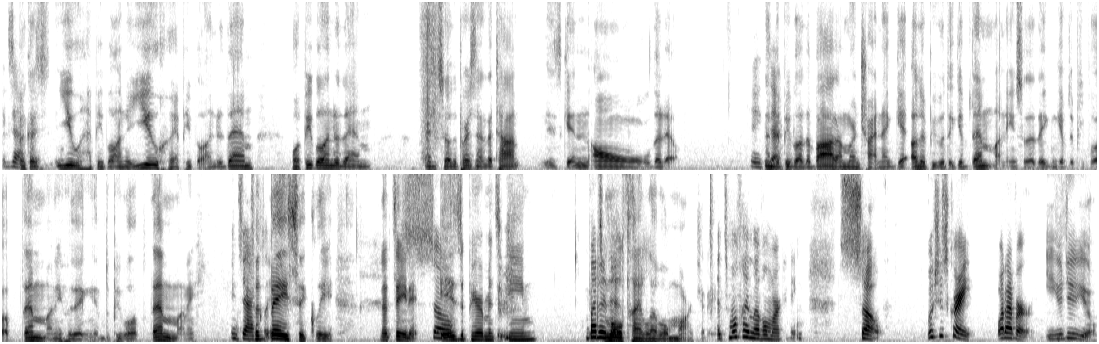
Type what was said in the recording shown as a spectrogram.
exactly because you have people under you who have people under them, or people under them, and so the person at the top is getting all the dough, and the people at the bottom are trying to get other people to give them money so that they can give the people up them money, who they can give the people up them money. Exactly. So basically not saying it is So- a pyramid scheme, but it's it is. multi-level marketing. It's multi-level marketing. So, which is great. Whatever. You do you.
